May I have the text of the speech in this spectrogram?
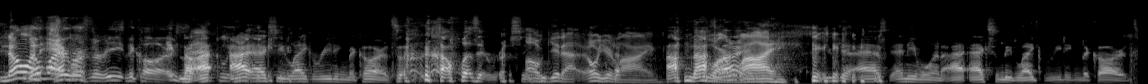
no one Nobody ever. wants to read the cards. No, I, I actually like reading the cards. I wasn't rushing. Oh, get out! Oh, you're lying. I'm not you are lying. you can ask anyone. I actually like reading the cards.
